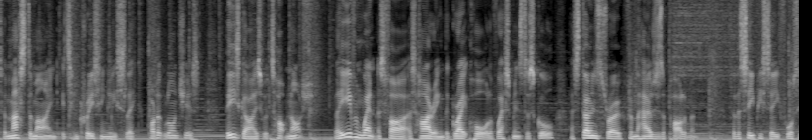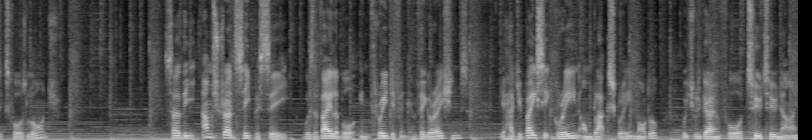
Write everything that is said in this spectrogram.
to mastermind its increasingly slick product launches. These guys were top notch. They even went as far as hiring the Great Hall of Westminster School, a stone's throw from the Houses of Parliament, for the CPC 464's launch. So the Amstrad CPC was available in three different configurations. You had your basic green on black screen model, which was going for 229.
